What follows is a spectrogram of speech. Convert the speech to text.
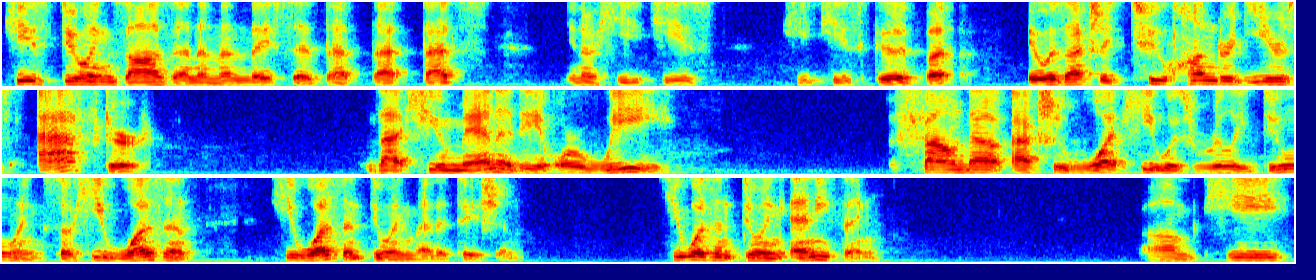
he's doing zazen, and then they said that that that's, you know, he he's he, he's good, but it was actually 200 years after that humanity or we found out actually what he was really doing. So he wasn't he wasn't doing meditation. He wasn't doing anything. Um, he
